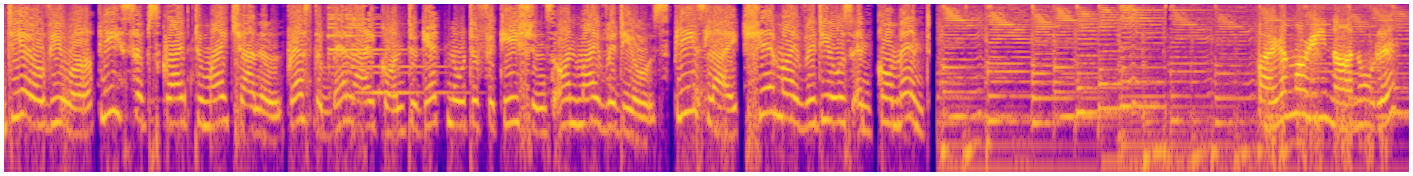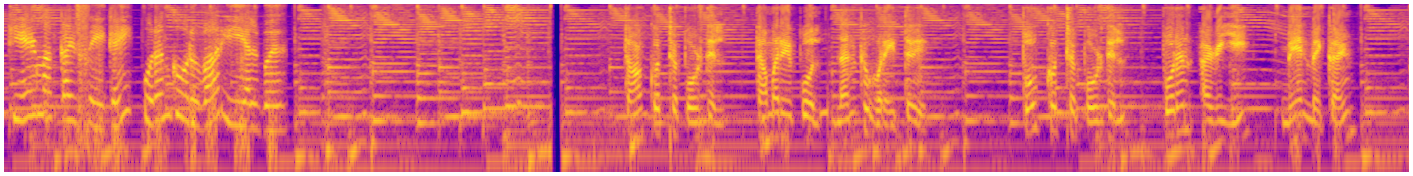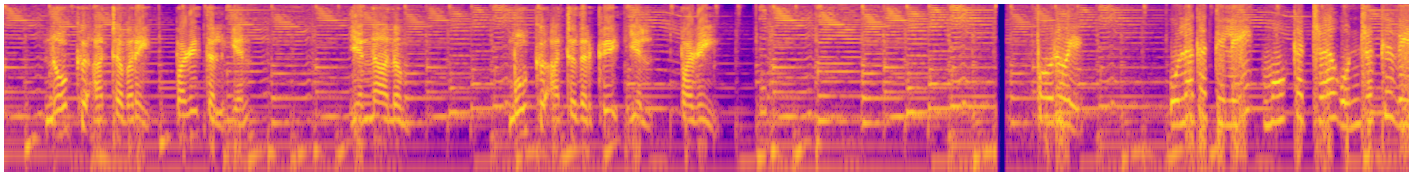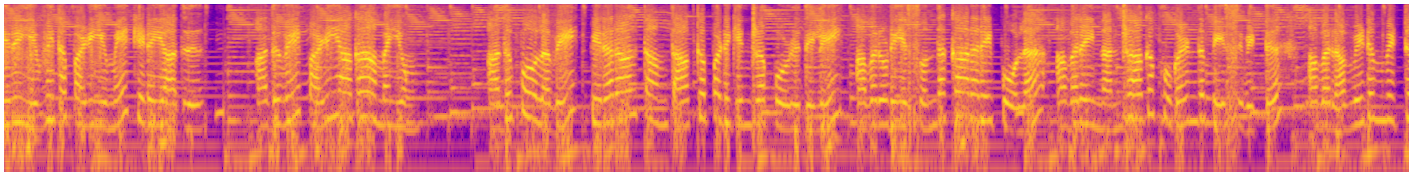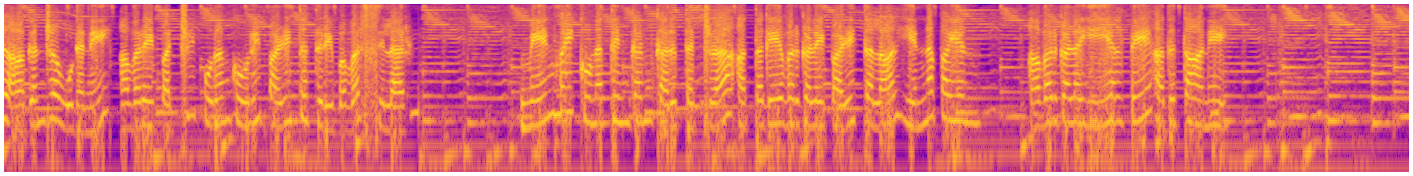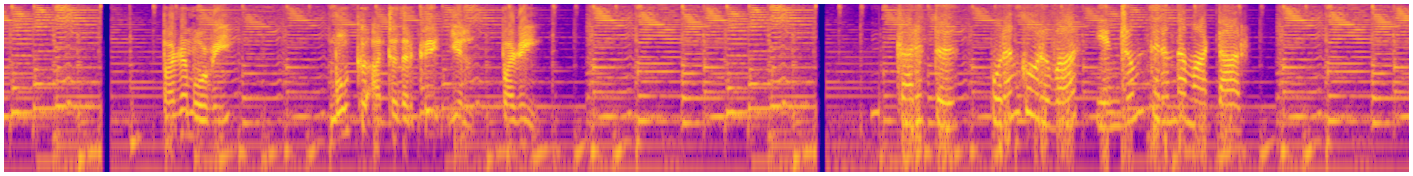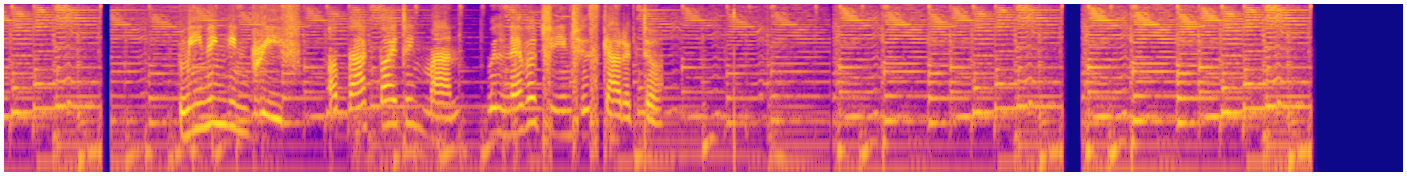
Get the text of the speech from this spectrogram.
Dear viewer, please subscribe to my channel. Press the bell icon to get notifications on my videos. Please like, share my videos and comment. பழமொழி நானூறு கீழ்மக்கள் செய்கை புறங்கூறுவார் இயல்பு தாக்குற்ற பொழுதில் தமரே போல் நன்கு உரைத்து போக்குற்ற பொழுதில் புறன் அழியே மேன்மைகள் நோக்கு அற்றவரை பழித்தல் என் என்னாலும் மூக்கு அற்றதற்கு எல் பழி. பொருள் உலகத்திலே மூக்கற்ற ஒன்றுக்கு வேறு எவ்வித பழியுமே கிடையாது. அதுவே பழியாக அமையும். அதுபோலவே பிறரால் தாம் தாக்கப்படுகின்ற பொழுதிலே அவருடைய சொந்தக்காரரைப் போல அவரை நன்றாக புகழ்ந்து பேசிவிட்டு அவர் அவ்விடம் விட்டு அகன்ற உடனே அவரை பற்றி புறங்கூறி பழித்து திரிபவர் சிலர். மேன்மை குணத்தின்கண் கருத்தற்ற அத்தகையவர்களை பழித்தலால் என்ன பயன்? அவர்களை இயல்பே அதுதானே பழமொழி மூக்கு அற்றதற்கு இயல் பழி. கருத்து புறங்கூறுவார் என்றும் திருந்த மாட்டார் Meaning in brief, a backbiting man will never change his character.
